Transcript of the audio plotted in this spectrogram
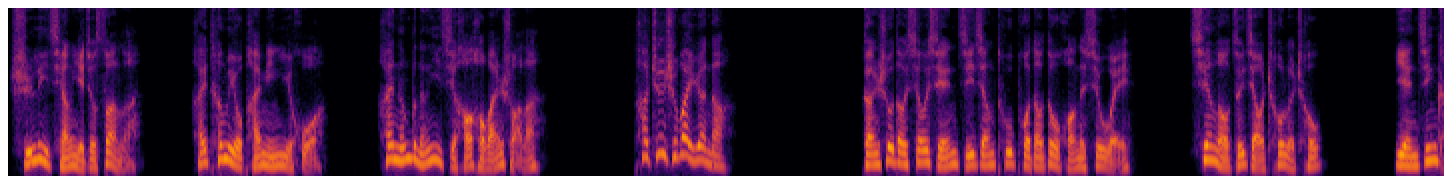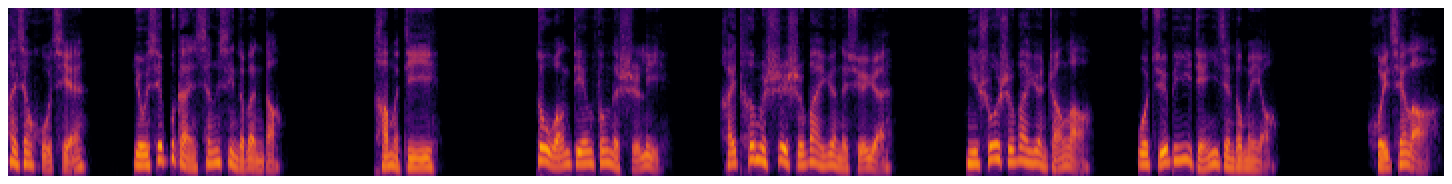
实力强也就算了，还他妈有排名异火，还能不能一起好好玩耍了？他真是外院呢！感受到萧贤即将突破到斗皇的修为，千老嘴角抽了抽，眼睛看向虎钳，有些不敢相信的问道：“他们第一，斗王巅峰的实力，还他妈是是外院的学员？你说是外院长老，我绝逼一点意见都没有。”回千老，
